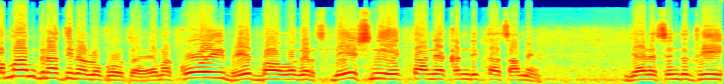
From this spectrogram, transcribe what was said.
તમામ જ્ઞાતિના લોકો હતા. એમાં કોઈ ભેદભાવ વગર દેશની એકતા અને અખંડિતતા સામે, જ્યારે સિંધથી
